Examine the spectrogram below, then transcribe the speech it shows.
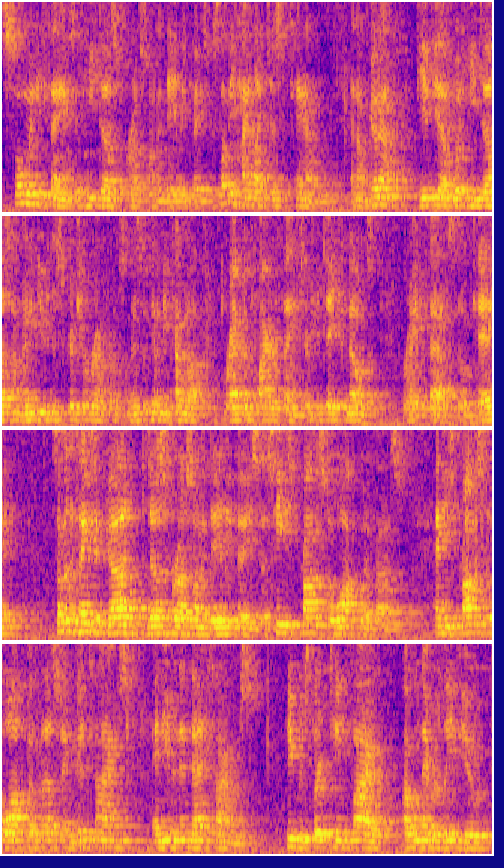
so many things that he does for us on a daily basis. Let me highlight just 10. And I'm going to give you what he does. I'm going to give you the scripture reference. And this is going to be kind of a rapid fire thing. So if you're taking notes, write fast, okay? Some of the things that God does for us on a daily basis. He's promised to walk with us. And he's promised to walk with us in good times and even in bad times. Hebrews 13, 5, I will never leave you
